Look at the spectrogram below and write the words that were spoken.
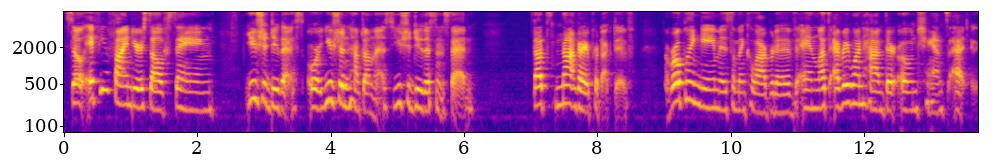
So if you find yourself saying, you should do this, or you shouldn't have done this, you should do this instead, that's not very productive. A role playing game is something collaborative and lets everyone have their own chance at,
